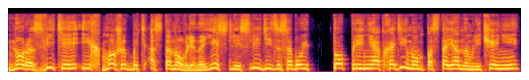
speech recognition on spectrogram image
«Но развитие их может быть остановлено, если следить за собой то при необходимом постоянном лечении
